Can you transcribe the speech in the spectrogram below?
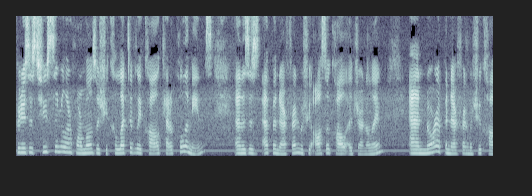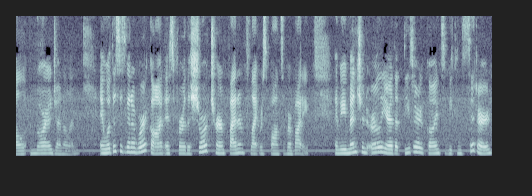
Produces two similar hormones which we collectively call catecholamines, and this is epinephrine, which we also call adrenaline, and norepinephrine, which we call noradrenaline. And what this is going to work on is for the short-term fight and flight response of our body. And we mentioned earlier that these are going to be considered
